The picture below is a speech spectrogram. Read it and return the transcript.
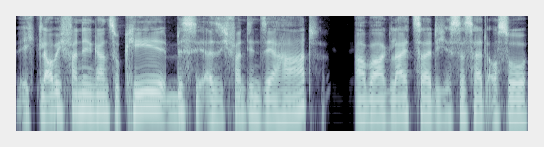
ich glaube, ich fand den ganz okay, bisschen, also ich fand den sehr hart, aber gleichzeitig ist das halt auch so,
